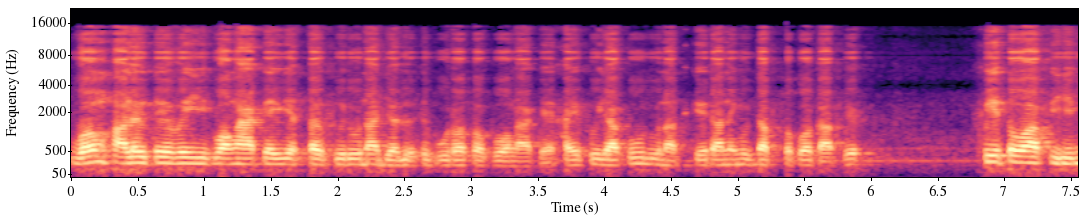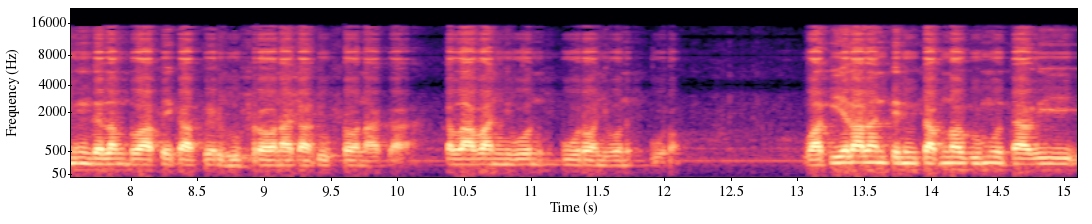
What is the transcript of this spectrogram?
Wong hale tewe wong akeh ya tafiruna jaluk sepura sapa wong akeh. Haifu yaqulu naskirane ngucap sapa kafir Fito wafihim ing dalam tuafe kafir gufronaka gufronaka kelawan nyuwun sepuro nyuwun sepuro. Wakila lan den ucapno gumu tawi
